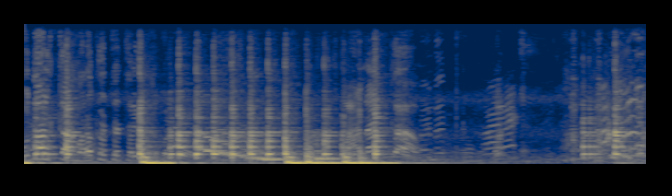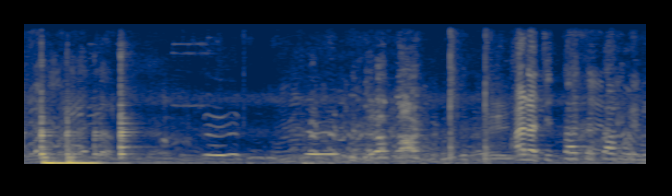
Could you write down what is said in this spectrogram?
முதல் கண் வணக்கத்தை தெரிவித்துக் கொள்கிறோம் வணக்கம். சித்தா சித்தா புரிவு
